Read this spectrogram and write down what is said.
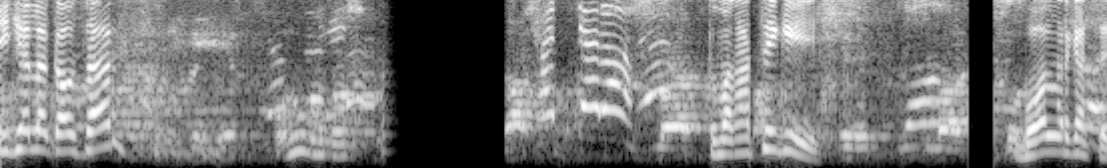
কি খেলা কাউসার তোমার হাতে কি বল আর কাছে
